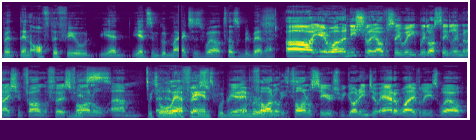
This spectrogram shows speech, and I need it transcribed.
but then off the field, you had you had some good mates as well. Tell us a bit about that. Oh yeah, well initially obviously we, we lost the elimination final, the first final, Yes. um, Which uh, all our first- fans would yeah, remember The final, the final series we got into out at Waverley as well.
